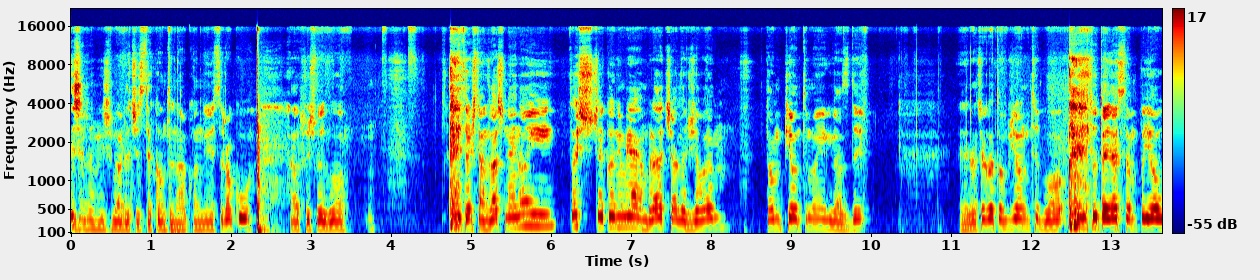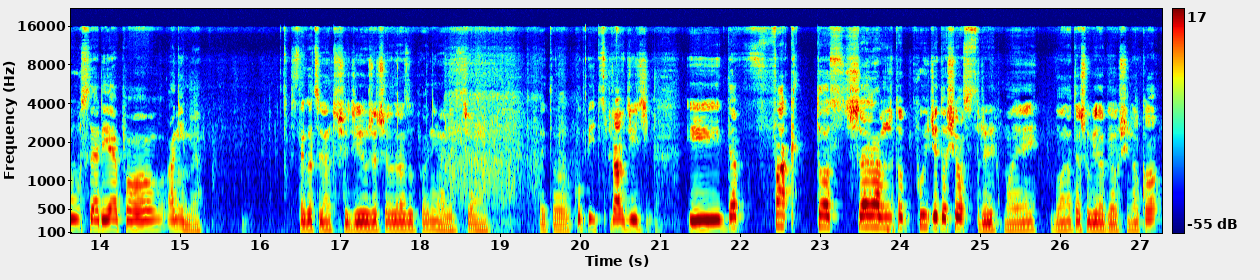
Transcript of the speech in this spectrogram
żeby mieć miarę czyste konto na koniec roku, a przyszłego coś tam zacznę. No i coś, czego nie miałem brać, ale wziąłem tą piąty mojej gwiazdy. Dlaczego to piąty? Bo tutaj następują serie po anime. Z tego co ja tu się dzieje rzeczy od razu po anime, więc chciałem to kupić, sprawdzić i de facto strzelam, że to pójdzie do siostry mojej, bo ona też uwielbia Oshinoko.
